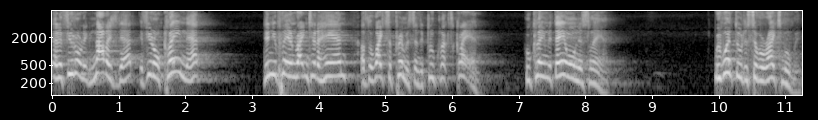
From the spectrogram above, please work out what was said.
And if you don't acknowledge that, if you don't claim that, then you're playing right into the hand of the white supremacists and the Ku Klux Klan who claim that they own this land. We went through the civil rights movement.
